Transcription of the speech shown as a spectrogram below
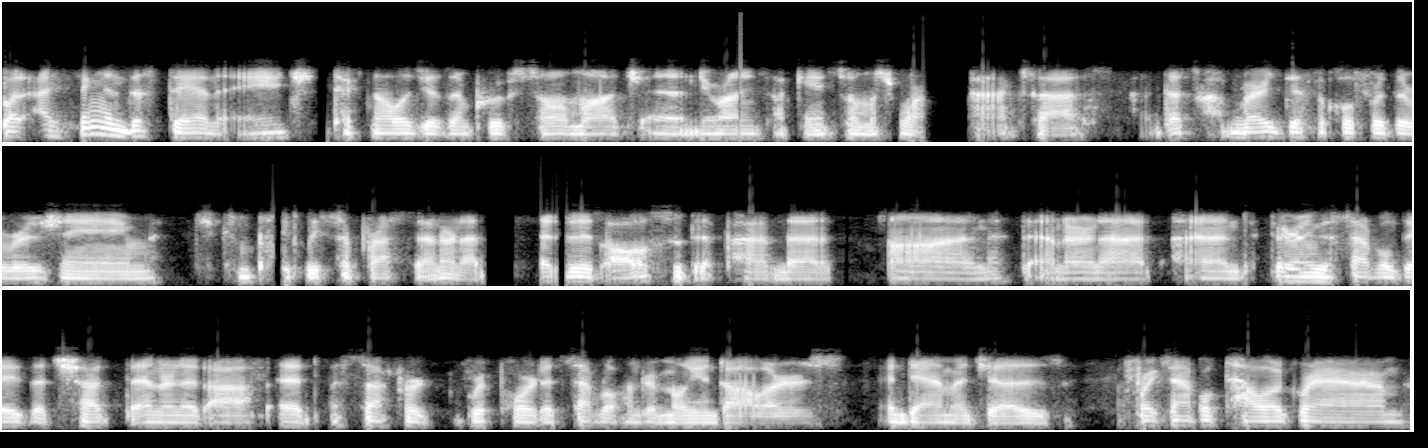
But I think in this day and age, technology has improved so much and Iranians have gained so much more access. That's very difficult for the regime to completely suppress the internet. It is also dependent on the internet. And during the several days that shut the internet off, it suffered reported several hundred million dollars in damages. For example, Telegram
